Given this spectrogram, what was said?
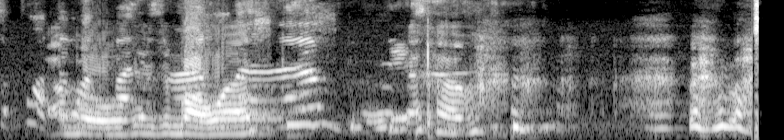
สปอร์ตครัตบลอผดมไปอยากจะบอกว่าค่ะแบมนะครับบ๊ายบาย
